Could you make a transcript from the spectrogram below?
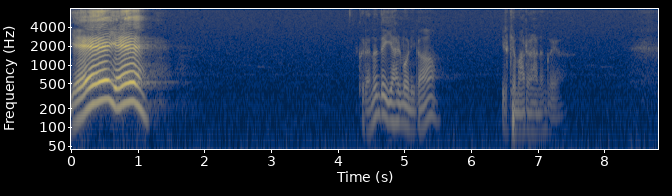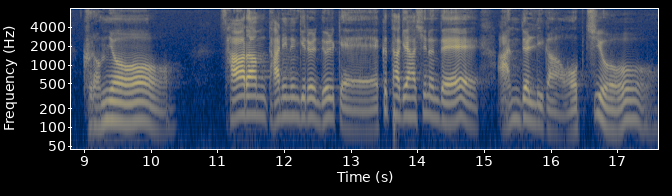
예, 예. 그러는데 이 할머니가 이렇게 말을 하는 거예요. 그럼요. 사람 다니는 길을 늘 깨끗하게 하시는데 안 될 리가 없지요.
